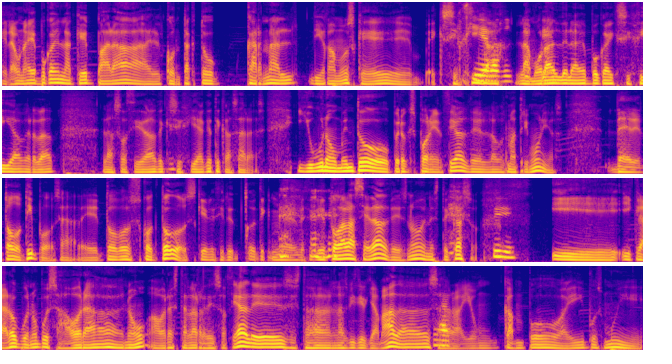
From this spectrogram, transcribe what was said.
era una época en la que para el contacto carnal, digamos que exigía, era la moral de la época exigía, ¿verdad? La sociedad exigía que te casaras. Y hubo un aumento, pero exponencial, de los matrimonios. De, de todo tipo, o sea, de todos con todos, quiero decir, de, de todas las edades, ¿no? En este caso. Sí. Y, y claro, bueno, pues ahora, ¿no? Ahora están las redes sociales, están las videollamadas, Claro. ahora hay un campo ahí, pues muy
